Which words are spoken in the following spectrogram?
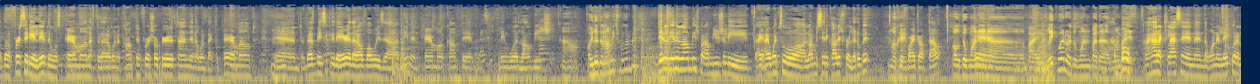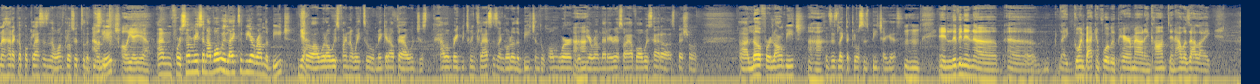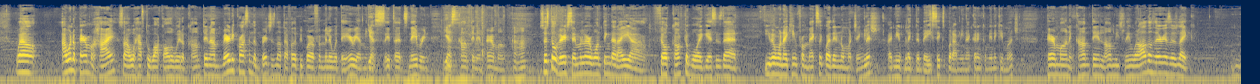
the first city I lived in was Paramount. After that, I went to Compton for a short period of time. Then I went back to Paramount, mm-hmm. and that's basically the area that I've always uh, been in: Paramount, Compton, Lynwood, Long Beach. Uh-huh. Oh, you lived in Long Beach for a little bit? Didn't live in Long Beach, but I'm usually I, I went to uh, Long Beach City College for a little bit. Okay. Before I dropped out. Oh, the one in uh by Lakewood or the one by the one both. I had a class in, in the one in Lakewood, and I had a couple classes in the one closer to the PCH. Oh yeah, yeah. And for some reason, I've always liked to be around the beach. Yeah. So I would always find a way to make it out there. I would just have a break between classes and go to the beach and do homework Uh-huh. or be around that area. So I have always had a special uh, love for Long Beach Uh huh. since it's like the closest beach, I guess. hmm And living in uh, uh, like going back and forth with Paramount and Compton, how was that like? Well, I went to Paramount High, so I would have to walk all the way to Compton. I'm barely crossing the bridge. It's not that far. People are familiar with the area. I mean, Yes. it's, it's, it's neighboring Yes. East Compton and Paramount. Uh huh. So it's still very similar. One thing that I uh, felt comfortable, I guess, is that even when I came from Mexico, I didn't know much English. I knew like the basics, but I mean, I couldn't communicate much. Paramount and Compton, Long Beach, Lynwood, all those areas, there's like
